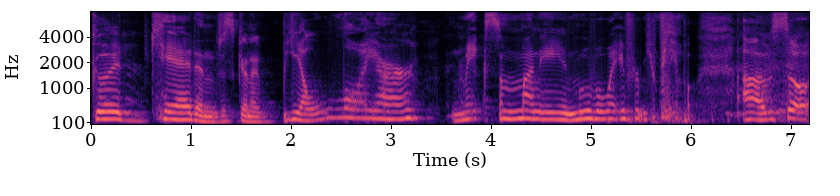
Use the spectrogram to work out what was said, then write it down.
good kid, and just gonna be a lawyer and make some money and move away from you people. Uh, so,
